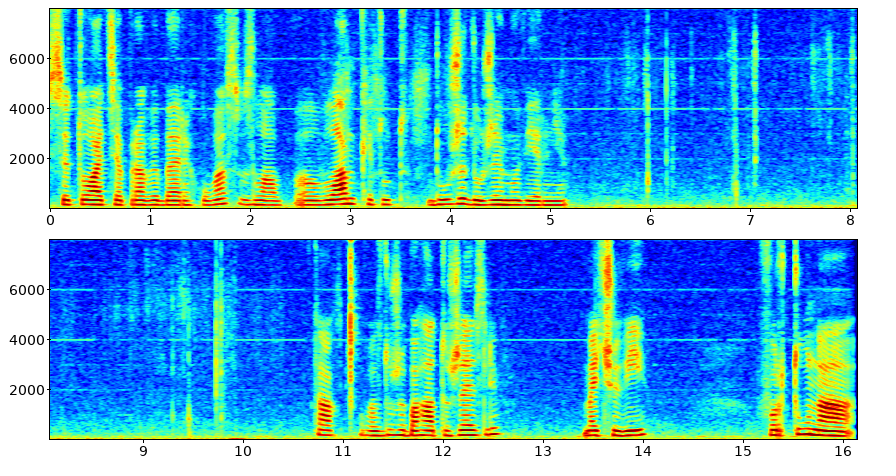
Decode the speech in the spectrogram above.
ситуація правий берег у вас взлав, е, вламки тут дуже-дуже ймовірні. Так, у вас дуже багато жезлів, мечові. Фортуна.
